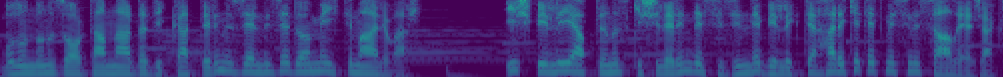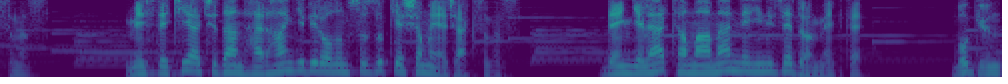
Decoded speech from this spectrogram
bulunduğunuz ortamlarda dikkatlerin üzerinize dönme ihtimali var. İşbirliği yaptığınız kişilerin de sizinle birlikte hareket etmesini sağlayacaksınız. Mesleki açıdan herhangi bir olumsuzluk yaşamayacaksınız. Dengeler tamamen lehinize dönmekte. Bugün,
